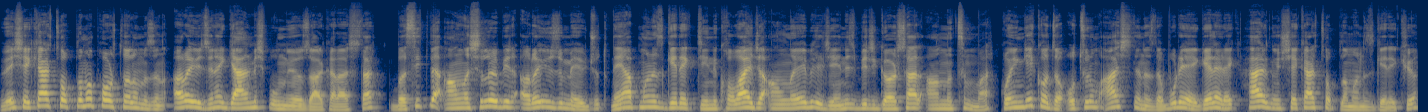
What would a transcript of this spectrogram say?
ve şeker toplama portalımızın arayüzüne gelmiş bulunuyoruz arkadaşlar. Basit ve anlaşılır bir arayüzü mevcut. Ne yapmanız gerektiğini kolayca anlayabileceğiniz bir görsel anlatım var. CoinGecko'da oturum açtığınızda buraya gelerek her gün şeker toplamanız gerekiyor.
